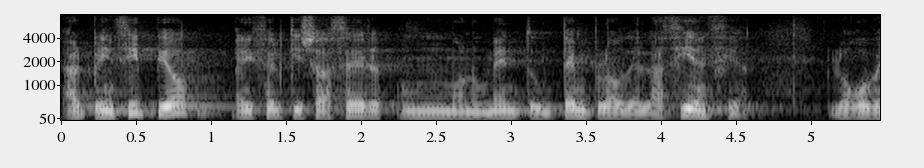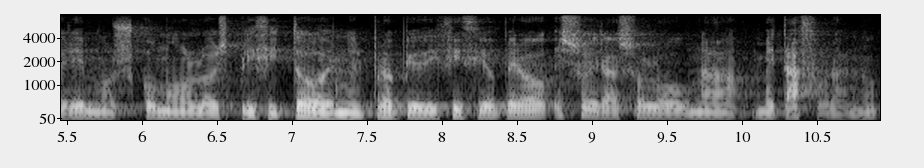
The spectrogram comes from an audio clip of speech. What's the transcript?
Al principio, Eiffel quiso hacer un monumento, un templo de la ciencia. Luego veremos cómo lo explicitó en el propio edificio, pero eso era solo una metáfora. ¿no?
